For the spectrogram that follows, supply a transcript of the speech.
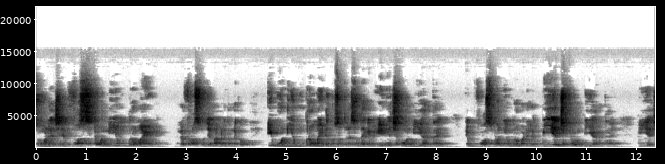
શું મળે છે? Phosphonium bromide. એટલે ફોસ્ફો જેમ આપણે તમને કહું, એમોનિયમ બ્રોમાઇડનું સૂત્ર શું થાય? કે એનએચ ફોર બીઆર થાય. એમ ફોસ્ફોનિયમ બ્રોમાઇડ એટલે PH4Br થાય. PH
